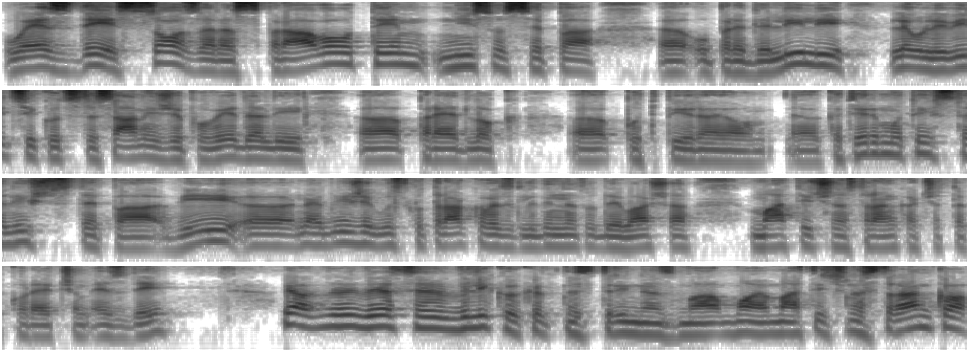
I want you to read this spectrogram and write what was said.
v SD so za razpravo o tem, niso se pa uh, opredelili, le v levici, kot ste sami že povedali, uh, predlog uh, podpirajo. Uh, kateremu teh stališč ste pa vi uh, najbližje, gospod Rakovec, glede na to, da je vaša matična stranka, če tako rečem, SD? Ja, jaz se veliko krat ne strinjam z mojo matično stranko,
